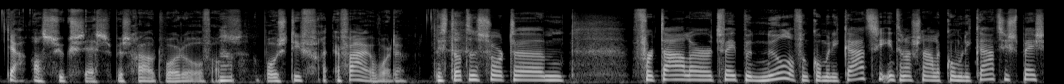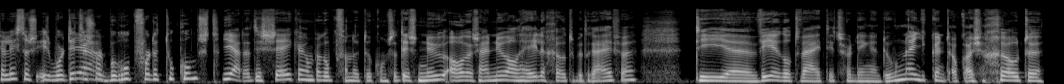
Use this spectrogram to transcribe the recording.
ja, als succes beschouwd worden of als positief ervaren worden. Is dat een soort um, vertaler 2.0 of een communicatie, internationale communicatiespecialist? Dus wordt dit een soort beroep voor de toekomst? Ja, dat is zeker een beroep van de toekomst. Het is nu al, er zijn nu al hele grote bedrijven die uh, wereldwijd dit soort dingen doen. En je kunt ook als je grote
